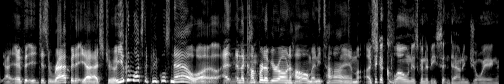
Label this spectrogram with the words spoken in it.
If it, just wrap it, yeah, that's true. You can watch the prequels now, uh, at- in the comfort of your own home, anytime. i think a clone is going to be sitting down enjoying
